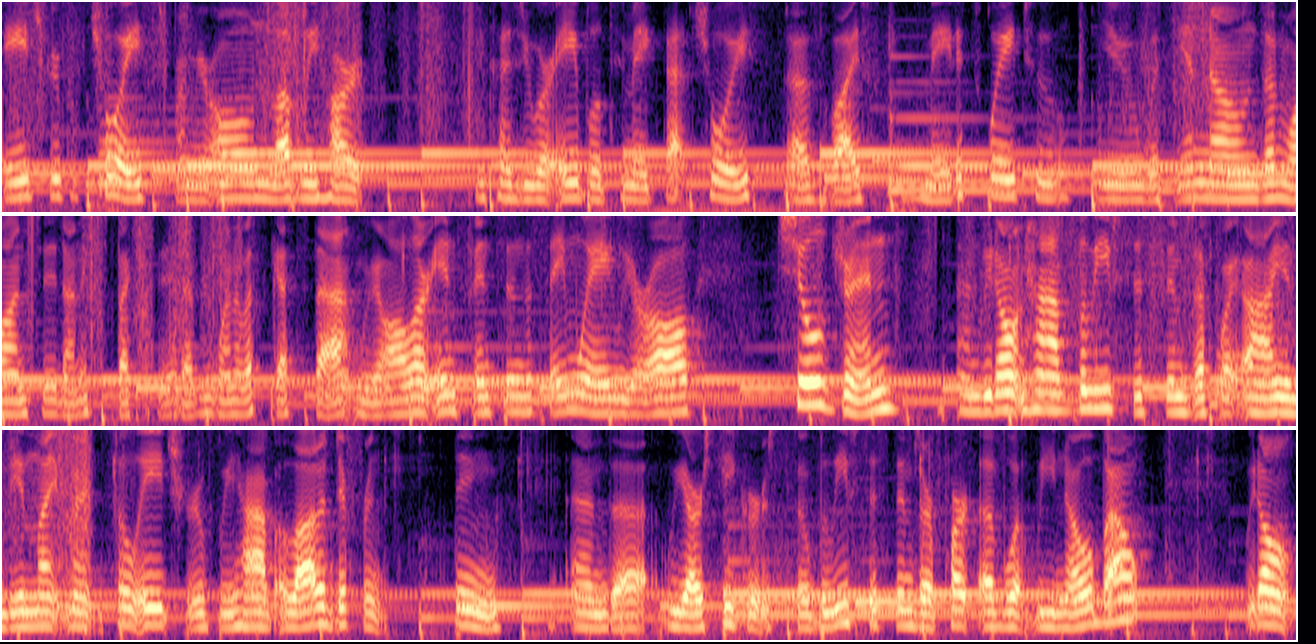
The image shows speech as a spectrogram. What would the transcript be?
age group of choice from your own lovely heart, because you were able to make that choice as life made its way to you with the unknowns, unwanted, unexpected. Every one of us gets that. We all are infants in the same way. We are all children and we don't have belief systems, FYI, in the Enlightenment Soul Age group. We have a lot of different things and uh, we are seekers. So, belief systems are part of what we know about. We don't,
